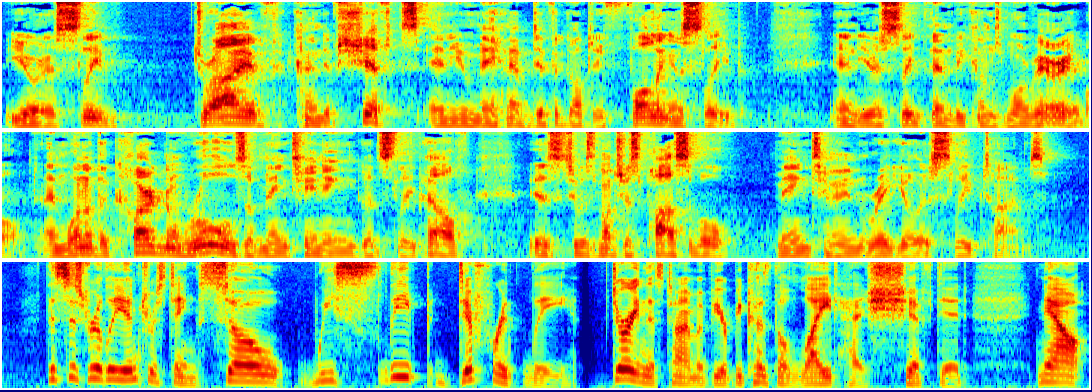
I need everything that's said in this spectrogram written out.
your sleep drive kind of shifts and you may have difficulty falling asleep and your sleep then becomes more variable. And one of the cardinal rules of maintaining good sleep health is to, as much as possible, maintain regular sleep times. This is really interesting. So we sleep differently during this time of year because the light has shifted. Now,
